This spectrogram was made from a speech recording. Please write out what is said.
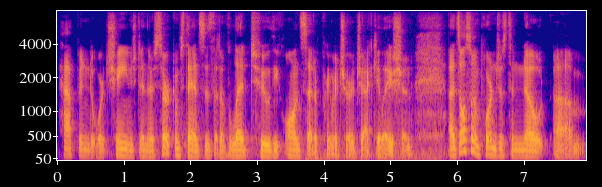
happened or changed in their circumstances that have led to the onset of premature ejaculation? Uh, it's also important just to note. Um,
